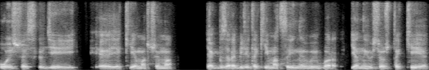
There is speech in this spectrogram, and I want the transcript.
большасць людзей якія магчыма як бы зарабілі такі эмацыйны выбор яны ўсё ж такі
